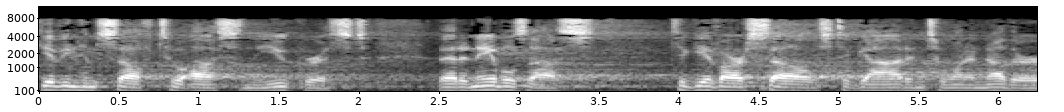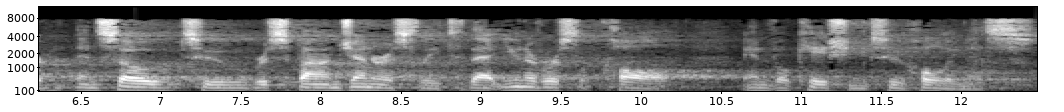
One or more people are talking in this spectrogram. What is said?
giving himself to us in the Eucharist, that enables us to give ourselves to God and to one another, and so to respond generously to that universal call and vocation to holiness.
